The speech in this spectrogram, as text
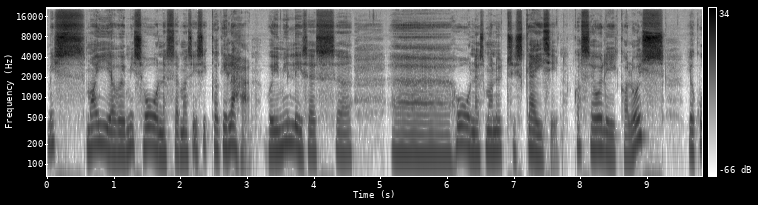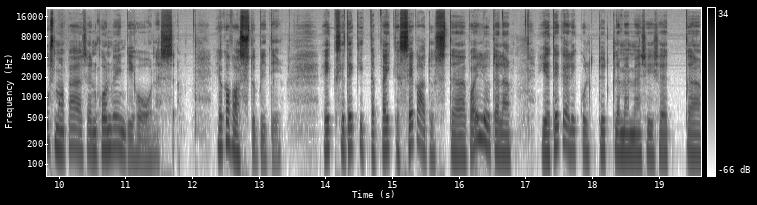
mis majja või mis hoonesse ma siis ikkagi lähen või millises äh, Äh, hoones ma nüüd siis käisin, kas see oli ikka loss ja kus ma pääsen konvendihoonesse. ja ka vastupidi. Eks see tekitab väikest segadust äh, paljudele ja tegelikult ütleme me siis, et äh,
